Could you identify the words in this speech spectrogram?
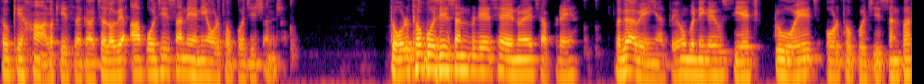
તો કે હા, લખી શકાય. ચલો, હવે આ પોઝિશન એની ઓર્થો પોઝિશન છે. તો ઓર્થો પોઝિશન જે છે, એનો એચ આપણે લગાવીએ અહીંયા. તો એવું બની ગયું CH two H ortho position પર.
